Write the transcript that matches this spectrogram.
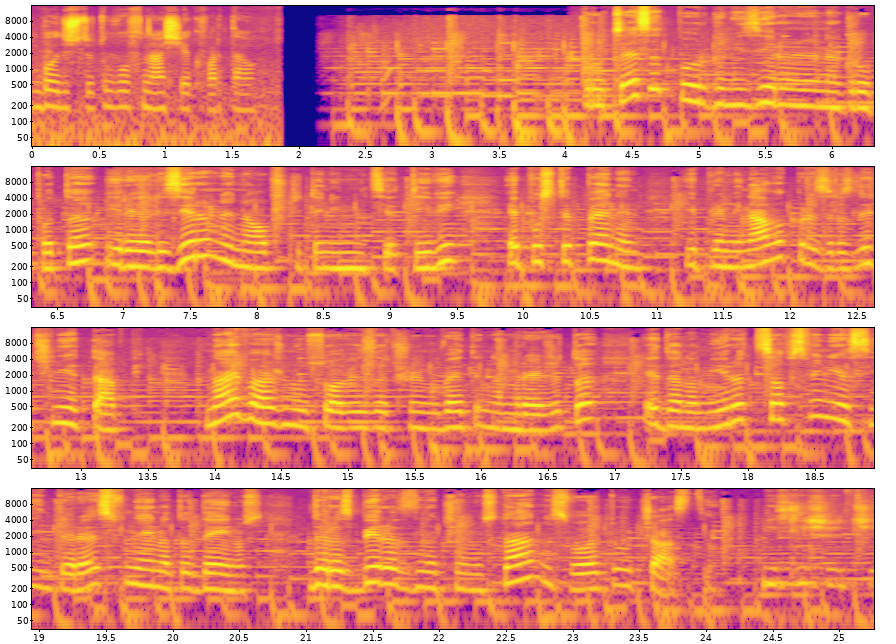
бъдещето в нашия квартал. Процесът по организиране на групата и реализиране на общите ни инициативи е постепенен и преминава през различни етапи. Най-важно условие за членовете на мрежата е да намират собствения си интерес в нейната дейност, да разбират значимостта на своето участие. Мислиш ли, че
